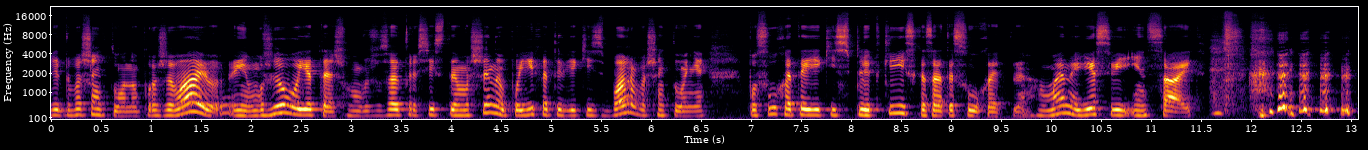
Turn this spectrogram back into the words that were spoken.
від Вашингтону проживаю, і можливо я теж можу завтра сісти в машину, поїхати в якийсь бар в Вашингтоні, послухати якісь плітки і сказати: слухайте, у мене є свій інсайт.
